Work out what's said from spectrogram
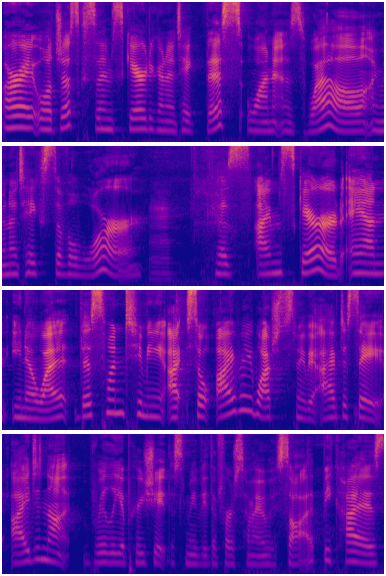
All right. Well, just because I'm scared you're going to take this one as well, I'm going to take Civil War Mm. because I'm scared. And you know what? This one to me, I so I rewatched this movie. I have to say, I did not really appreciate this movie the first time I saw it because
